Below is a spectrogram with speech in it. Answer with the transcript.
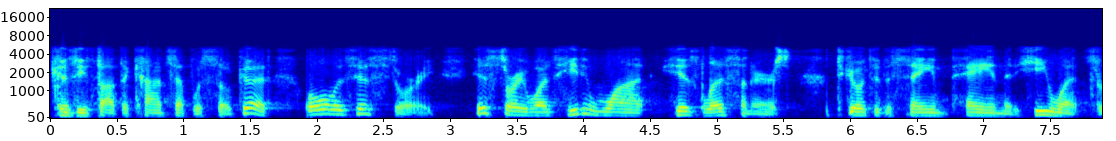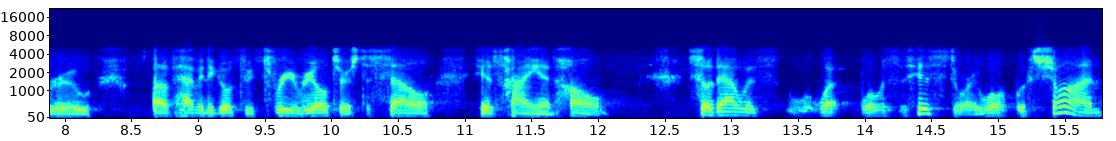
because he thought the concept was so good. Well, what was his story? His story was he didn't want his listeners to go through the same pain that he went through of having to go through three realtors to sell his high-end home. So that was what what was his story. Well, with Sean,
